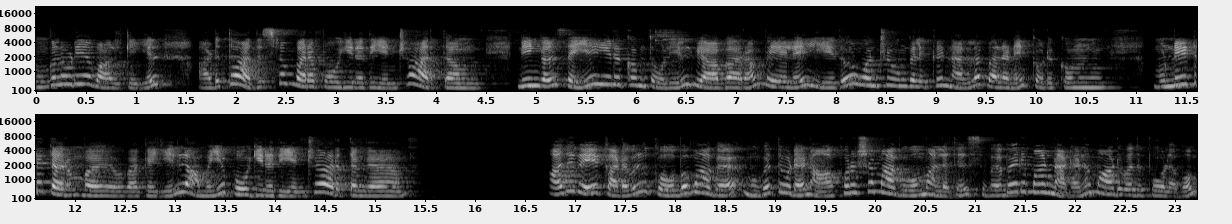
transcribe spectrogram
உங்களுடைய வாழ்க்கையில் அடுத்த அதிர்ஷ்டம் வரப்போகிறது என்று அர்த்தம். நீங்கள் செய்ய இருக்கும் தொழில் வியாபாரம் வேலை ஏதோ ஒன்று உங்களுக்கு நல்ல பலனை கொடுக்கும். முன்னேற்ற தரும் வகையில் அமைய போகிறது என்று அர்த்தங்க. அதுவே கடவுள் கோபமாக முகத்துடன் ஆக்ரோஷமாகவும் அல்லது சிவபெருமான் நடனம் ஆடுவது போலவும்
